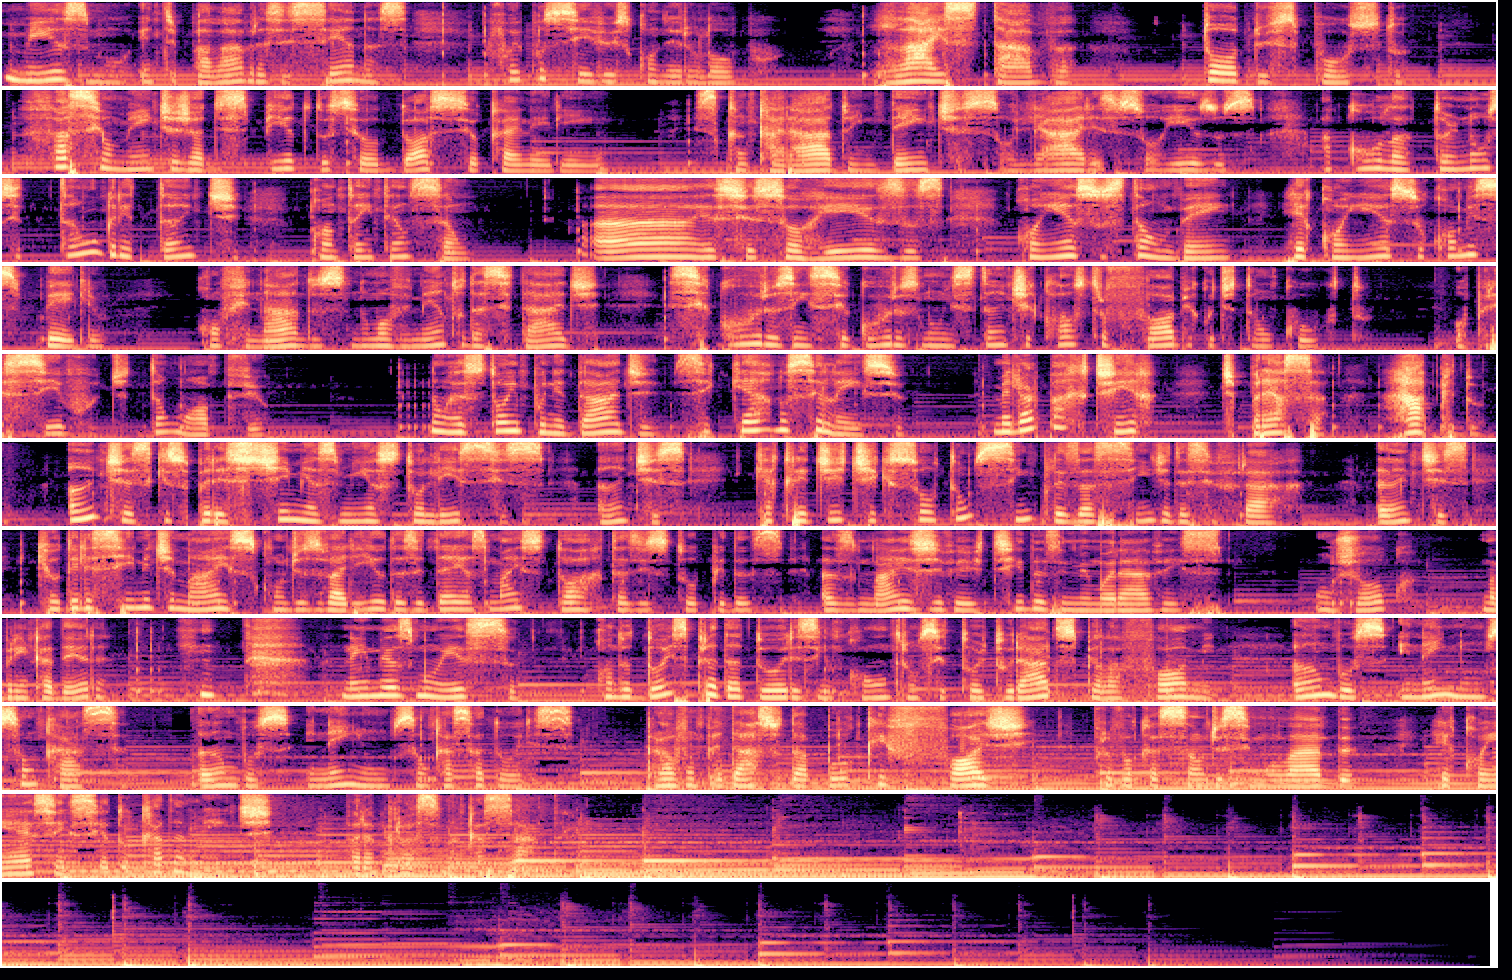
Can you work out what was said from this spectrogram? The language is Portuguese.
mesmo entre palavras e cenas foi possível esconder o lobo. Lá estava, todo exposto, facilmente já despido do seu dócil carneirinho. Escancarado em dentes, olhares e sorrisos, a gula tornou-se tão gritante quanto a intenção. Ah, estes sorrisos, conheço-os tão bem, reconheço como espelho, confinados no movimento da cidade, seguros e inseguros num instante claustrofóbico de tão culto, opressivo de tão óbvio. Não restou impunidade sequer no silêncio. Melhor partir, depressa, rápido, antes que superestime as minhas tolices, antes que acredite que sou tão simples assim de decifrar, antes que eu delicie-me demais com o desvario das ideias mais tortas e estúpidas, as mais divertidas e memoráveis. Um jogo? Uma brincadeira? Nem mesmo isso. Quando dois predadores encontram-se torturados pela fome, ambos e nenhum são caça, ambos e nenhum são caçadores. Prova um pedaço da boca e foge provocação dissimulada, reconhecem-se educadamente para a próxima caçada.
